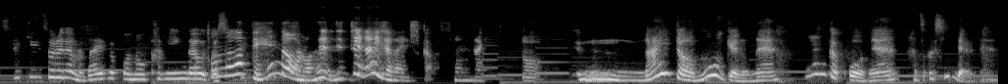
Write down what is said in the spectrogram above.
最近それでもだいぶこのカミングアウトそんなだって変なものね、絶対ないじゃないですか。そんなきっと。うん、ないとは思うけどね。なんかこうね、恥ずかしいんだよね。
